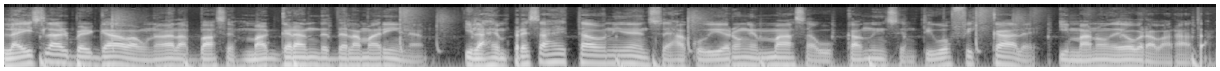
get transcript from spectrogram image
La isla albergaba una de las bases más grandes de la Marina y las empresas estadounidenses acudieron en masa buscando incentivos fiscales y mano de obra barata.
